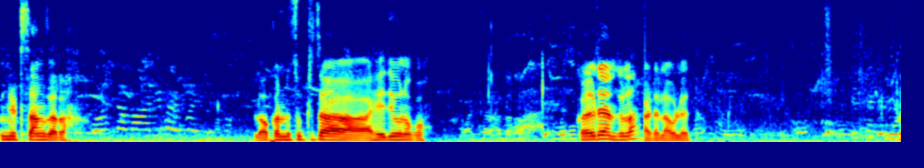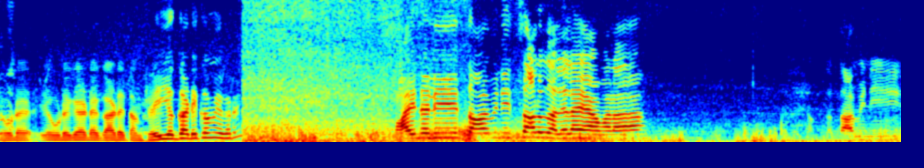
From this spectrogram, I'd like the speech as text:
नीट सांग जरा. लोकांना चुकीचा हे देऊ नको. कळतंय ना तुला? गाड्या लावल्यात. एवढ्या एवढ्या गाड्या गाड्या आहेत आमच्या. ही एक गाडी कमी आहे का रे? फायनली तामिनी चालू झालेला आहे आम्हाला. तामिनी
